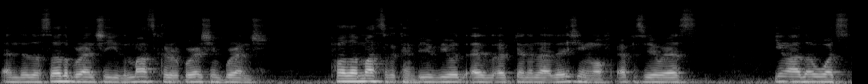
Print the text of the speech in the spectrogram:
and the third branch is mask regression branch. Polar mask can be viewed as a generalization of FCOS. In other words,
